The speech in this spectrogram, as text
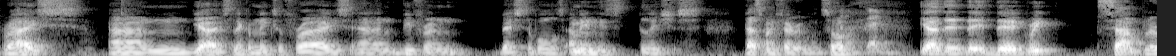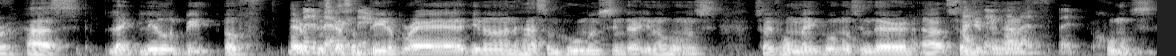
rice, and yeah, it's like a mix of rice and different vegetables. I mean, it's delicious. That's my favorite one. So yeah, the the, the Greek sampler has like little bit of everything. It's got some pita bread, you know, and has some hummus in there. You know, hummus. So if homemade hummus in there, uh, so I you can hummus, have but hummus.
